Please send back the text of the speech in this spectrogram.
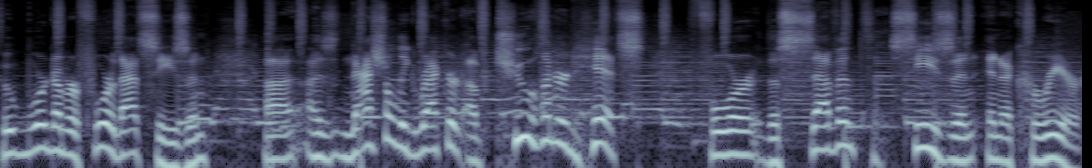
who wore number 4 that season, uh, a National League record of 200 hits for the seventh season in a career.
